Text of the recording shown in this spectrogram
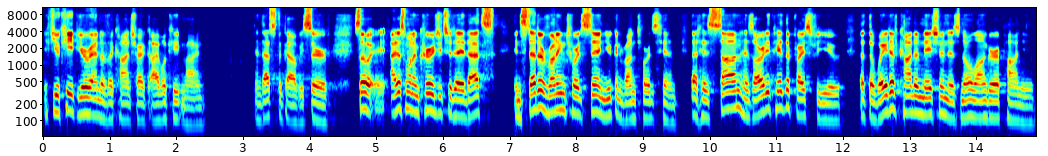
If you keep your end of the contract, I will keep mine. And that's the God we serve. So I just want to encourage you today that's instead of running towards sin, you can run towards him. That his son has already paid the price for you, that the weight of condemnation is no longer upon you.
